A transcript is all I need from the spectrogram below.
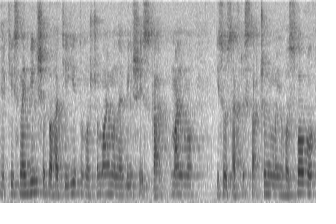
якісь найбільші багатії, тому що маємо найбільший скарб, маємо Ісуса Христа, чуємо Його Слово,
